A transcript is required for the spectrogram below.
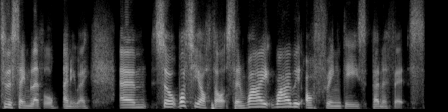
to the same level anyway um, so what are your thoughts then why why are we offering these benefits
